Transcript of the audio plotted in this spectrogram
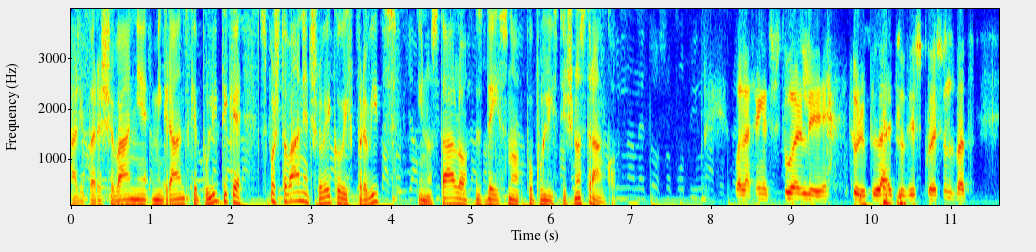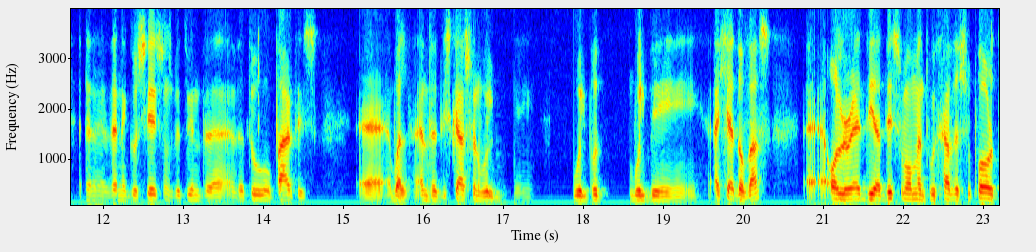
ali pa reševanje migranske politike, spoštovanje človekovih pravic in ostalo z desno populistično stranko. Well, I think it's too early to reply to these questions, but the negotiations between the, the two parties, uh, well, and the discussion will be, will put will be ahead of us. Uh, already at this moment, we have the support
